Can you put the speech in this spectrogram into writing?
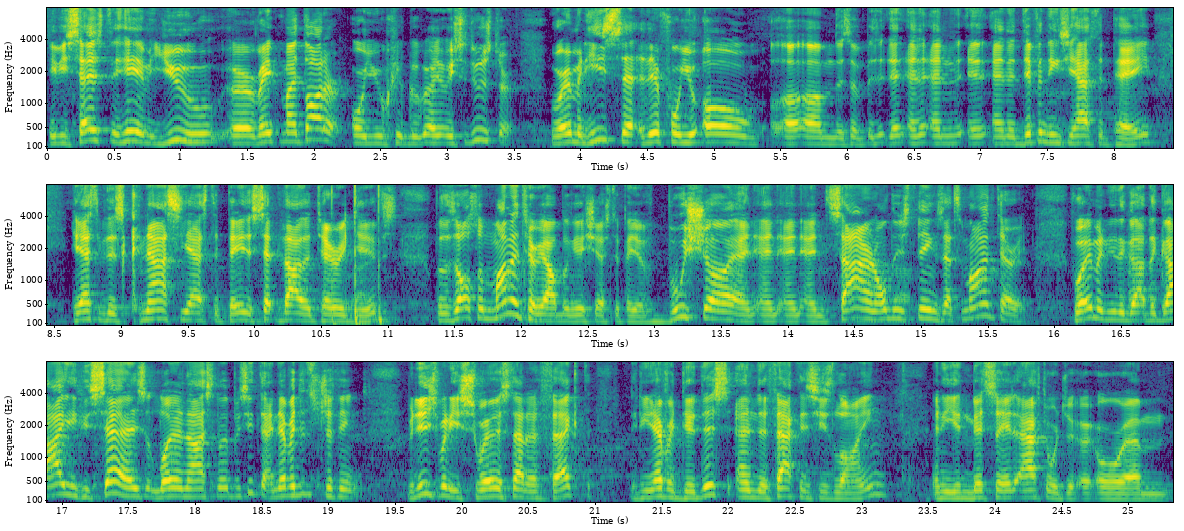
if he says to him, "You uh, raped my daughter," or "You, you seduced her," and he said, therefore you owe, uh, um, a, and, and, and the different things he has to pay. He has to be this knas he has to pay, the set value the Torah gives, but there's also monetary obligation he has to pay of busha and and and, and sar and all these things. That's monetary. The guy, the guy who says, I never did such a thing. But when he swears to that effect that he never did this, and the fact is he's lying, and he admits it afterwards, or, or um,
